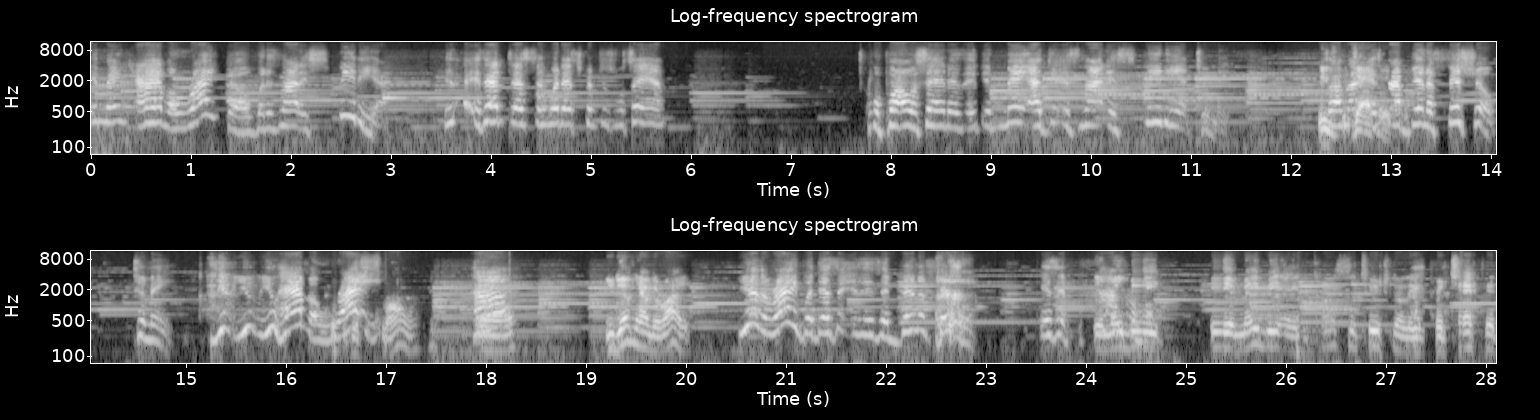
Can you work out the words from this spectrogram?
it may, I have a right though, but it's not expedient. Is, is that just what that scriptures were saying? What Paul was saying is it, it may, it's not expedient to me. So not, it's not beneficial to me. You you you have a right. Small. Huh? you definitely have the right. You have the right, but does it is it beneficial? is it It may be it may be a constitutionally protected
